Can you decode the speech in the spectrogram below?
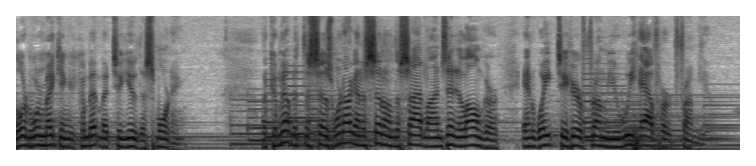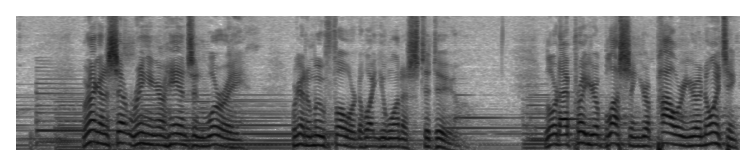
Lord, we're making a commitment to you this morning. A commitment that says we're not going to sit on the sidelines any longer and wait to hear from you. We have heard from you. We're not going to sit wringing our hands in worry we're going to move forward to what you want us to do. Lord, I pray your blessing, your power, your anointing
